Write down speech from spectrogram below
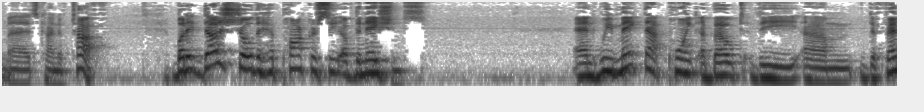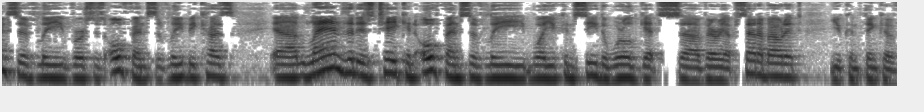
uh, it's kind of tough. But it does show the hypocrisy of the nations. And we make that point about the um, defensively versus offensively because uh, land that is taken offensively, well, you can see the world gets uh, very upset about it. You can think of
